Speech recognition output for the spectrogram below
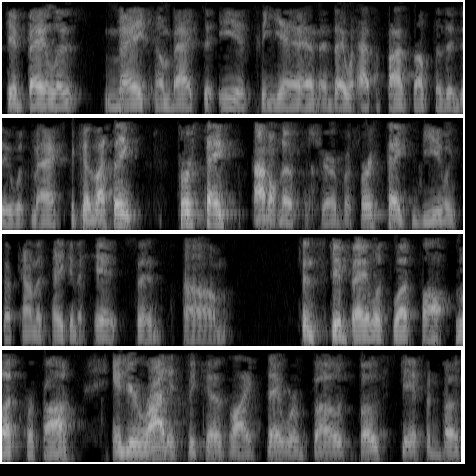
Skip Bayless may come back to ESPN and they would have to find something to do with Max because I think first take I don't know for sure, but first take viewings have kind of taken a hit since um since Skip Bayless left Fox, left for Fox. And you're right, it's because like they were both both Skip and both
